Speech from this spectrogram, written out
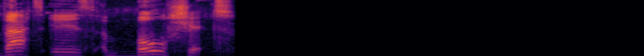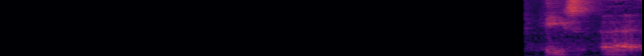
that is bullshit. His uh,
